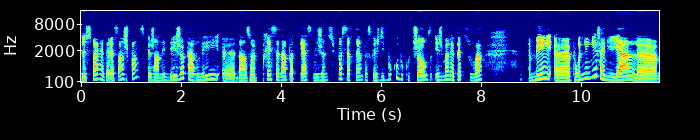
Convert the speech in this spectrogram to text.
de super intéressant. Je pense que j'en ai déjà parlé euh, dans un précédent podcast, mais je ne suis pas certaine parce que je dis beaucoup, beaucoup de choses et je me répète souvent. Mais euh, pour une lignée familiale,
